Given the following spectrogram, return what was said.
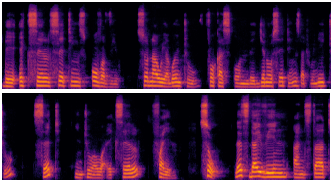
the Excel settings overview. So now we are going to focus on the general settings that we need to set into our Excel file. So let's dive in and start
